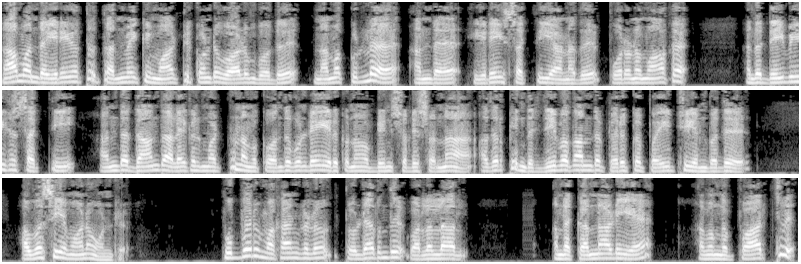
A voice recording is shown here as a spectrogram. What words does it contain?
நாம் அந்த இறையொத்த தன்மைக்கு மாற்றிக்கொண்டு வாழும்போது நமக்குள்ள அந்த இறை சக்தியானது பூரணமாக அந்த தெய்வீக சக்தி அந்த காந்த அலைகள் மட்டும் நமக்கு வந்து கொண்டே இருக்கணும் அப்படின்னு சொல்லி சொன்னா அதற்கு இந்த ஜீவகாந்த பெருக்க பயிற்சி என்பது அவசியமான ஒன்று. ஒவ்வொரு மகான்களும் தொடர்ந்து வள்ளலால் அந்த கண்ணாடிய அவங்க பார்த்து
